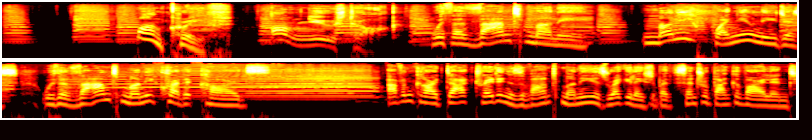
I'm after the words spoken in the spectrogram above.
Moncrieff on Newstalk. With Avant Money. Money when you need it with Avant Money credit cards. Avantcard DAC trading as Avant Money is regulated by the Central Bank of Ireland.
